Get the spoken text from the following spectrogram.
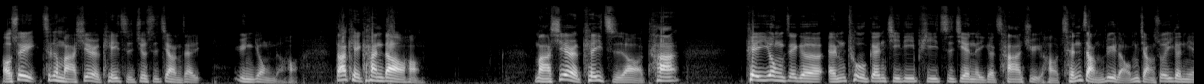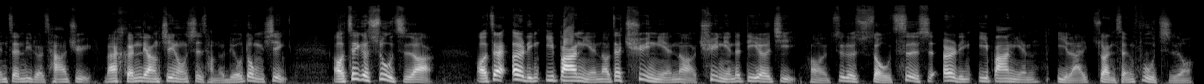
好，所以这个马歇尔 K 值就是这样在运用的哈。大家可以看到哈，马歇尔 K 值啊，它可以用这个 M2 跟 GDP 之间的一个差距，哈，成长率了，我们讲说一个年增率的差距来衡量金融市场的流动性。哦，这个数值啊，哦，在二零一八年呢，在去年呢，去年的第二季，哦，这个首次是二零一八年以来转成负值哦。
